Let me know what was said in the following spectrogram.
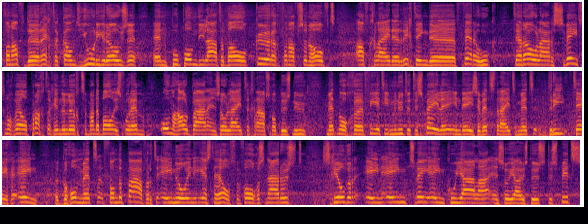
vanaf de rechterkant Juri Rozen. En Poupon die laat de bal keurig vanaf zijn hoofd afglijden richting de verre hoek. Terrouwelaar zweeft nog wel prachtig in de lucht. Maar de bal is voor hem onhoudbaar. En zo leidt de Graafschap dus nu met nog 14 minuten te spelen in deze wedstrijd met 3 tegen 1. Het begon met Van de Pavert 1-0 in de eerste helft. Vervolgens na rust Schilder 1-1, 2-1 Kouyala. En zojuist dus de spits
